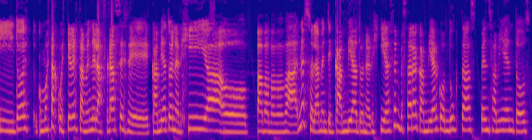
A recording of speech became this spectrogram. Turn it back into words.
Y todo esto, como estas cuestiones también de las frases de cambia tu energía o pa pa pa pa pa, no es solamente cambia tu energía, es empezar a cambiar conductas, pensamientos,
